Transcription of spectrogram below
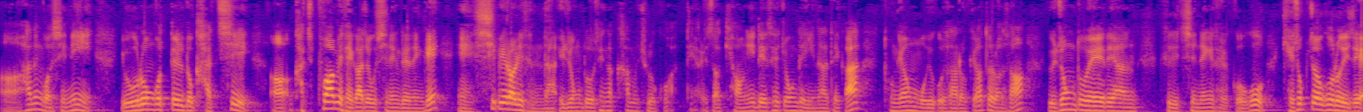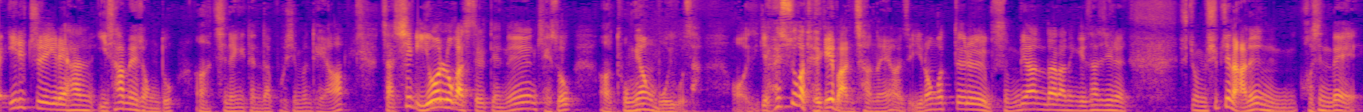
어, 하는 것이니 이런 것들도 같이 어, 같이 포함이 돼가지고 진행되는 게 예, 11월이 된다 이 정도 생각하면 좋을 것 같아요. 그래서 경희대, 세종대, 인하대가 동형 모의고사로 껴들어서 이 정도에 대한 그 진행이 될 거고 계속적으로 이제 일주일에 한 2, 3회 정도 어, 진행이 된다 보시면 돼요. 자, 12월로 갔을 때는 계속 어, 동형 모의고사. 어, 이게 횟수가 되게 많잖아요. 이제 이런 것들을 준비한다라는 게 사실은 좀 쉽지는 않은 것인데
